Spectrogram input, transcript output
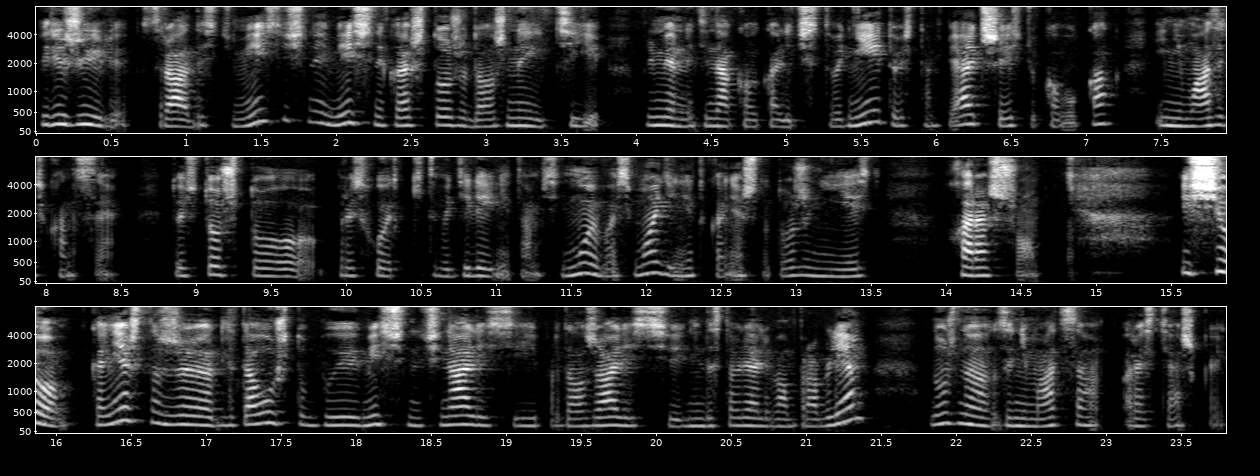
Пережили с радостью месячные. Месячные, конечно, тоже должны идти примерно одинаковое количество дней, то есть там 5-6 у кого как, и не мазать в конце. То есть то, что происходит какие-то выделения там седьмой, восьмой день, это, конечно, тоже не есть хорошо. Еще, конечно же, для того, чтобы месячные начинались и продолжались, не доставляли вам проблем, нужно заниматься растяжкой.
